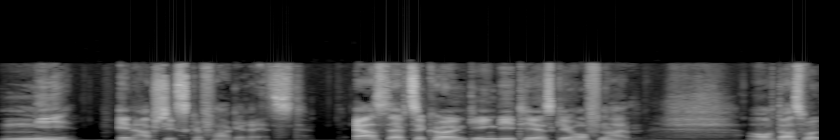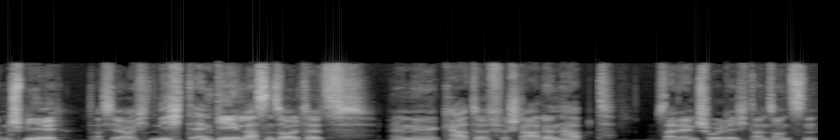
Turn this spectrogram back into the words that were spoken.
nie in Abstiegsgefahr gerätst. Erst FC Köln gegen die TSG Hoffenheim. Auch das wird ein Spiel, das ihr euch nicht entgehen lassen solltet. Wenn ihr eine Karte für Stadion habt, seid ihr entschuldigt. Ansonsten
